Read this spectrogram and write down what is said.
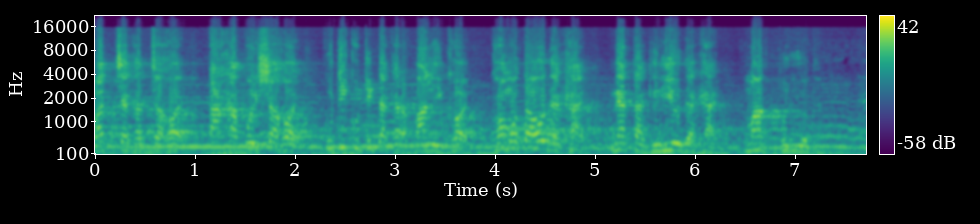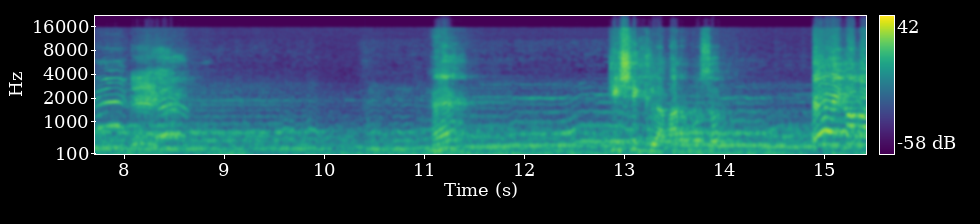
বাচ্চা কাচ্চা হয়, টাকা পয়সা হয়, কোটি কোটি টাকার মালিক হয়, ক্ষমতাও দেখায়, নেতাগিরিও দেখায় মাত বলিও দেখায়। হ্যাঁ? কি শিখলা বারো বছর? এই বাবা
